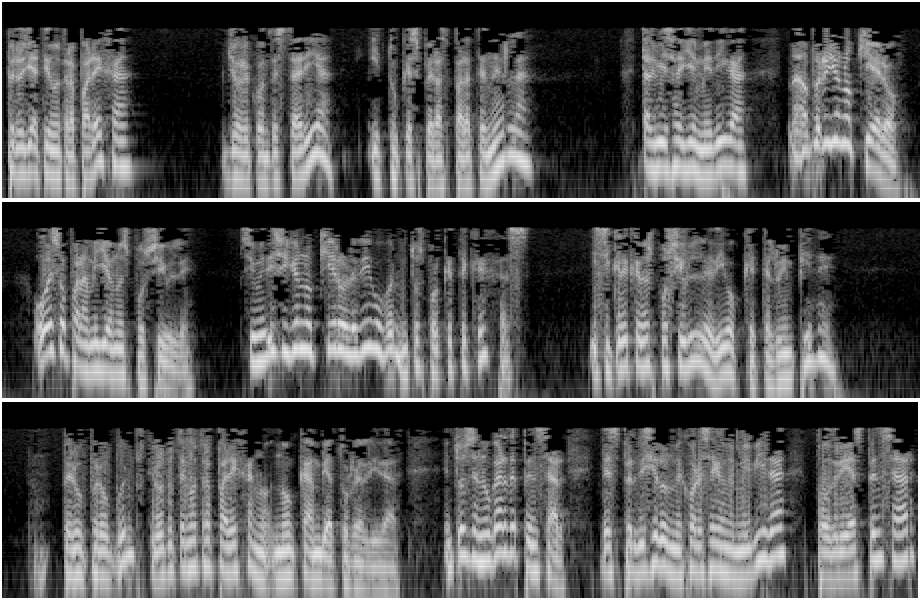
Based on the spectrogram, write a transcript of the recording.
pero ya tiene otra pareja. Yo le contestaría, ¿y tú qué esperas para tenerla? Tal vez alguien me diga, no, pero yo no quiero. O eso para mí ya no es posible. Si me dice yo no quiero, le digo, bueno, entonces ¿por qué te quejas? Y si cree que no es posible, le digo, ¿qué te lo impide? Pero, pero bueno, pues que el otro tenga otra pareja no, no cambia tu realidad. Entonces, en lugar de pensar, desperdicié los mejores años de mi vida, podrías pensar,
